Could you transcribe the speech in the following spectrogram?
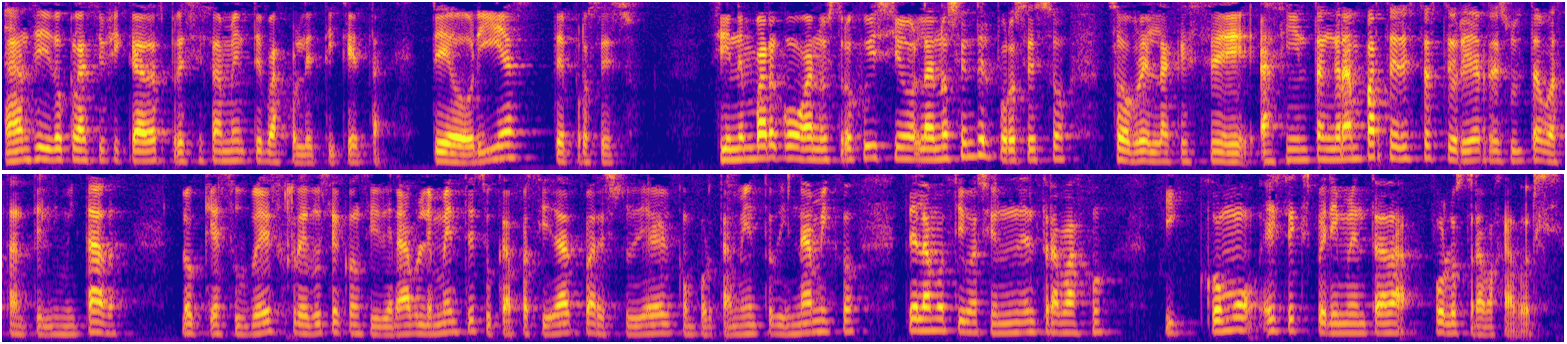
han sido clasificadas precisamente bajo la etiqueta teorías de proceso. Sin embargo, a nuestro juicio, la noción del proceso sobre la que se asientan gran parte de estas teorías resulta bastante limitada, lo que a su vez reduce considerablemente su capacidad para estudiar el comportamiento dinámico de la motivación en el trabajo y cómo es experimentada por los trabajadores.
